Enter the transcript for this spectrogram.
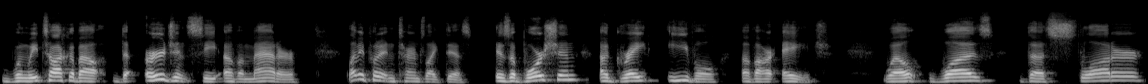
when we talk about the urgency of a matter, let me put it in terms like this Is abortion a great evil of our age? Well, was the slaughter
